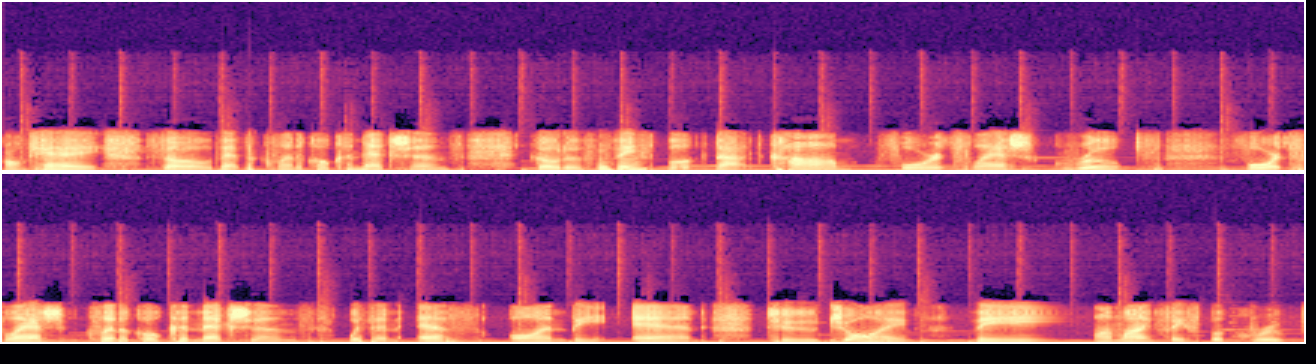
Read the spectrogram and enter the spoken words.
Okay, so that's Clinical Connections. Go to mm-hmm. facebook.com forward slash groups forward slash clinical connections with an S on the end to join the online Facebook group.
